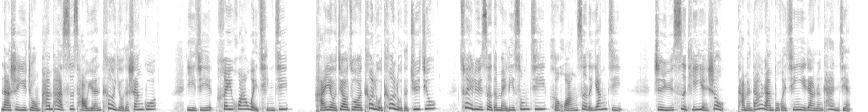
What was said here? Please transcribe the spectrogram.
那是一种潘帕斯草原特有的山锅，以及黑花尾禽鸡，还有叫做特鲁特鲁的居鸠。翠绿色的美丽松鸡和黄色的秧鸡。至于四蹄野兽，它们当然不会轻易让人看见。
